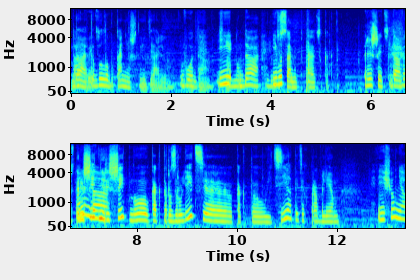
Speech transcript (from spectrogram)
да, ведь? это было бы, конечно, идеально. Вот. Да, и да, люди и вот сами пытаются как-то Решить, да. В основном, решить, да. не решить, но как-то разрулить, э, как-то уйти от этих проблем. И еще мне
